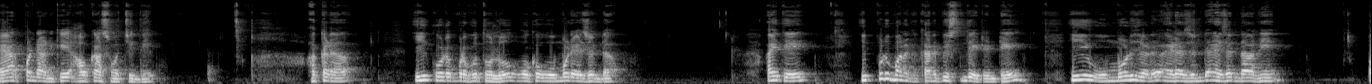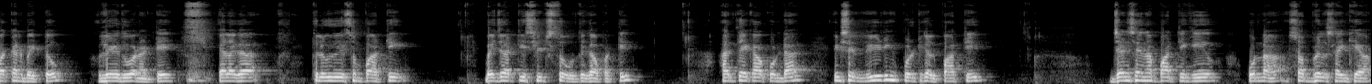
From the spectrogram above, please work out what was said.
ఏర్పడడానికి అవకాశం వచ్చింది. అక్కడ ఈ కూటమి ప్రభుత్వంలో ఒక ఉమ్మడి ఎజెండా అయితే ఇప్పుడు మనకు కనిపిస్తుంది ఏంటంటే ఈ ఉమ్మడి జడ- ఎజెండా ఎజెండాని పక్కన పెట్టు లేదు అని అంటే ఎలాగా తెలుగుదేశం పార్టీ మెజార్టీ సీట్స్తో ఉంది కాబట్టి. అంతేకాకుండా it's a leading political party. Janasena పార్టీకి ఉన్న సభ్యుల సంఖ్య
